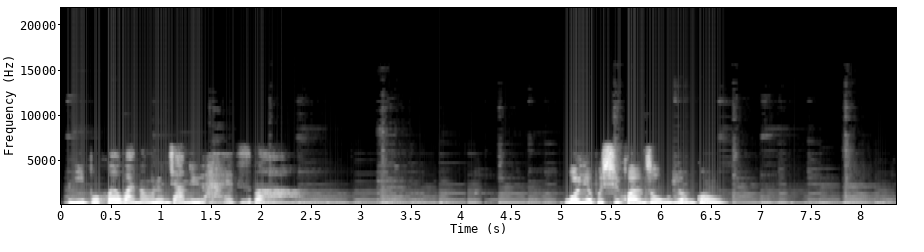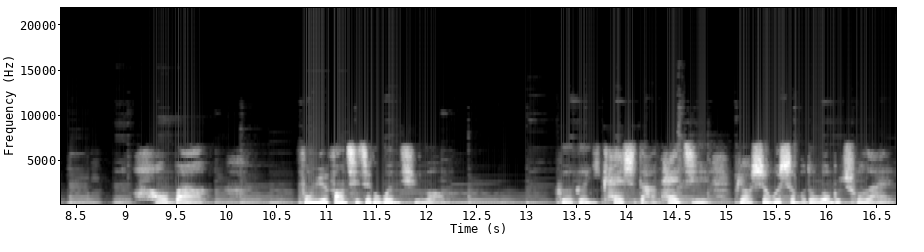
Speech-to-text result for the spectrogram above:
你不会玩弄人家女孩子吧？我也不喜欢做无用功。”好吧，风月放弃这个问题了。哥哥一开始打太极，表示我什么都问不出来。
